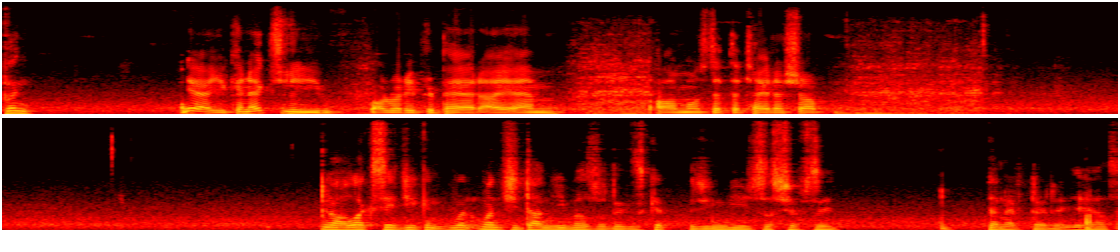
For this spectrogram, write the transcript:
thing. Yeah, you can actually already prepared. I am almost at the tailor shop. Oh, like I said, you can once you're done, you might as well do the skip because you can use the shift Z. Don't have to do it your house.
